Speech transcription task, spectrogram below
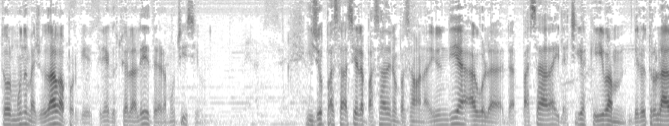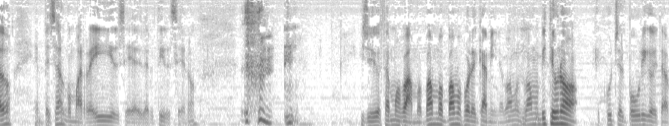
todo el mundo me ayudaba porque tenía que estudiar la letra, era muchísimo. Y yo pasaba, hacía la pasada y no pasaba nada. Y un día hago la, pasada y las chicas que iban del otro lado empezaron como a reírse, a divertirse, ¿no? y yo digo, estamos, vamos, vamos, vamos por el camino, vamos, vamos, viste, uno escucha el público y está.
